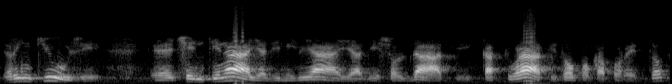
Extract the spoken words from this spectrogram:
rinchiusi eh, centinaia di migliaia di soldati catturati dopo Caporetto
